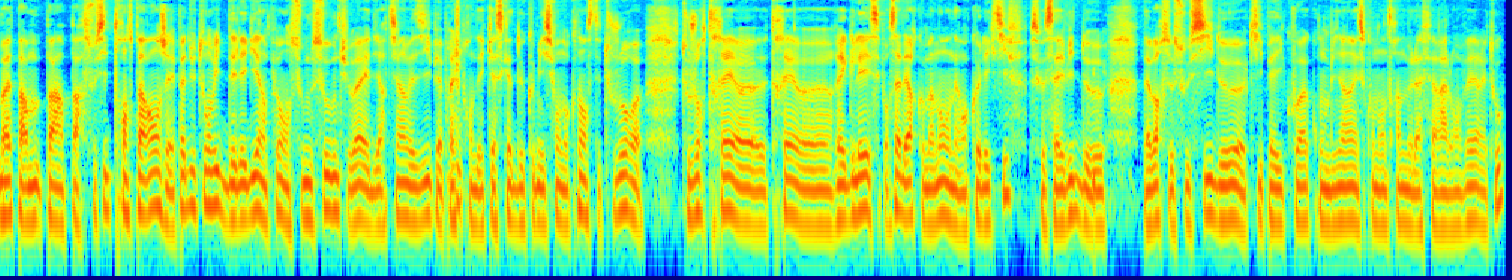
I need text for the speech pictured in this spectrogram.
moi, par, par, souci de transparence, j'avais pas du tout envie de déléguer un peu en soum soum, tu vois, et dire tiens, vas-y, puis après je prends des cascades de commission. Donc non, c'était toujours toujours très très réglé. C'est pour ça d'ailleurs que maintenant on est en collectif parce que ça évite de d'avoir ce souci de qui paye quoi, combien, est-ce qu'on est en train de me la faire à l'envers et tout.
